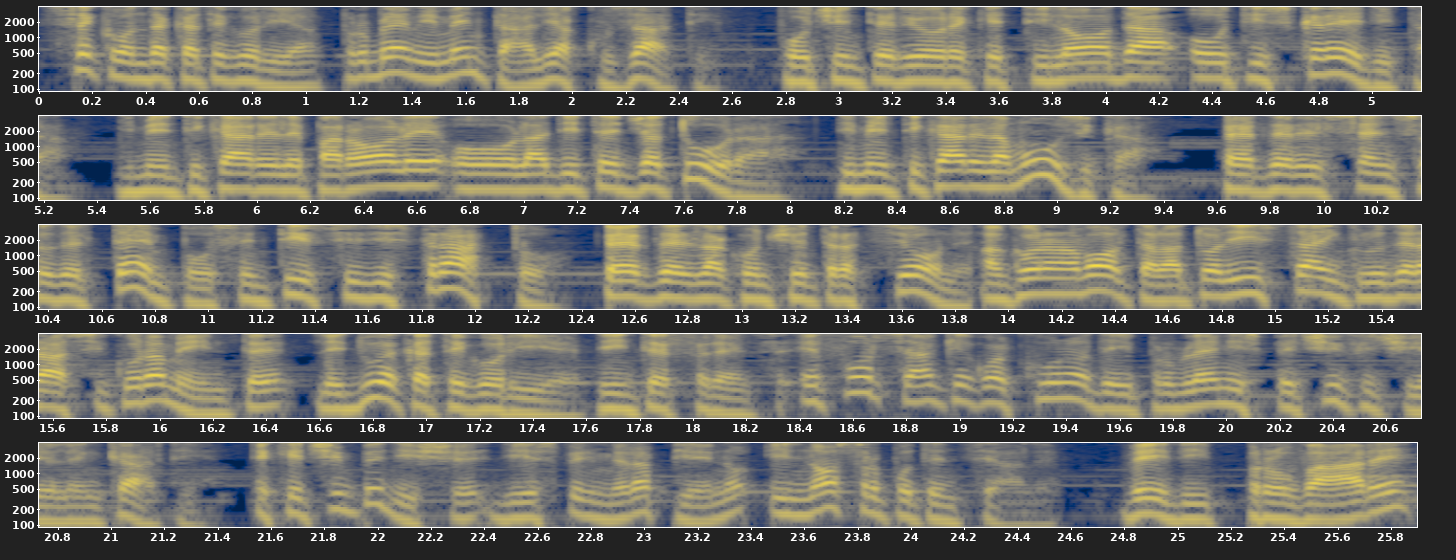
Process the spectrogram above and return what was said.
Seconda categoria, problemi mentali accusati. Voce interiore che ti loda o ti scredita, dimenticare le parole o la diteggiatura, dimenticare la musica, perdere il senso del tempo, sentirsi distratto, perdere la concentrazione. Ancora una volta la tua lista includerà sicuramente le due categorie di interferenze e forse anche qualcuno dei problemi specifici elencati e che ci impedisce di esprimere appieno il nostro potenziale. Vedi, provare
